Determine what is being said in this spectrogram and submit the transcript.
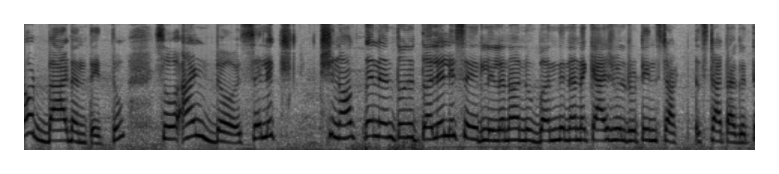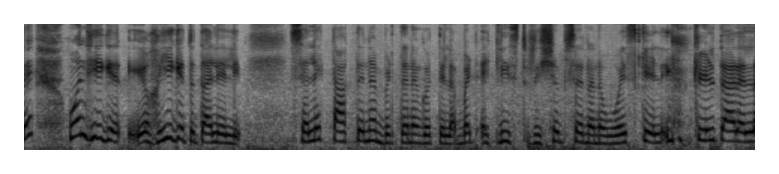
ನಾಟ್ ಬ್ಯಾಡ್ ಅಂತ ಇತ್ತು. ಸೊ ಆ್ಯಂಡ್ ಸೆಲೆಕ್ಷನ್ ಆಗ್ತೇನೆ ಅಂತ ಒಂದು ತಲೆಯಲ್ಲಿ ಸಹ ಇರಲಿಲ್ಲ. ನಾನು ಬಂದು ನನ್ನ ಕ್ಯಾಶುವಲ್ ರುಟೀನ್ ಸ್ಟಾರ್ಟ್ ಸ್ಟಾರ್ಟ್ ಆಗುತ್ತೆ. ಒಂದು ಹೀಗೆ ಹೀಗಿತ್ತು ತಲೆಯಲ್ಲಿ. ಸೆಲೆಕ್ಟ್ ಆಗ್ತೇನೆ ಬಿಡ್ತಾನೆ ಗೊತ್ತಿಲ್ಲ. But at least Rishab sir ನನ್ನ ವಾಯ್ಸ್ ಕೇಳಿ, ಕೇಳ್ತಾರಲ್ಲ,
